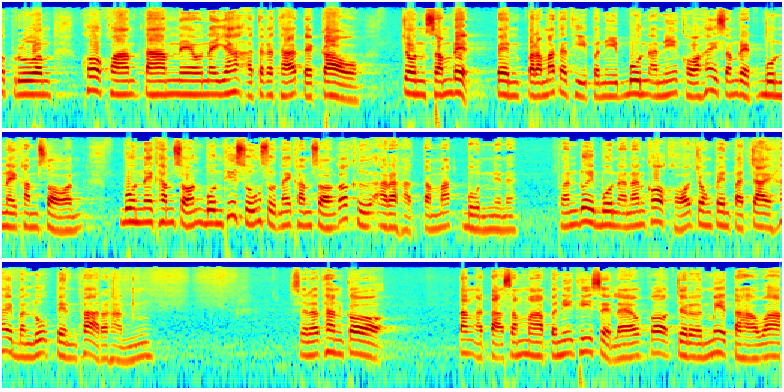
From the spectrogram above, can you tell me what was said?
วบรวม ข้อความตามแนวนัยยะอัตถกถาแต่เก่าจนสำเร็จ เป็นปรมัตทีปณีบุญอันนี้ขอให้สำเร็จบุญในคำสอน บุญในคำสอนบุญที่สูงสุดในคำสอนก็คืออรหัตตมรักบุญเนี่ยนะพันด้วยบุญอันนั้นก็ขอจงเป็นปัจจัยให้บรรลุเป็นพระอรหันต์เสร็จแล้วท่านก็ตั้งอัตตะสัมมาปณิที่เสร็จแล้วก็เจริญเมตตาว่า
